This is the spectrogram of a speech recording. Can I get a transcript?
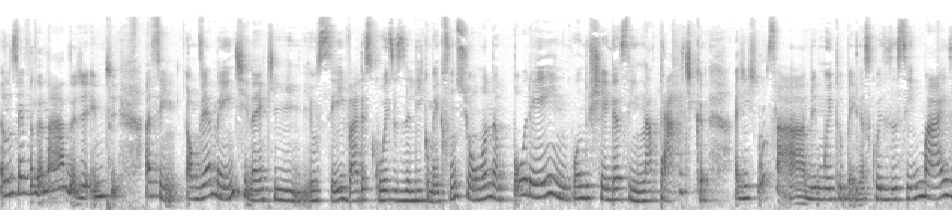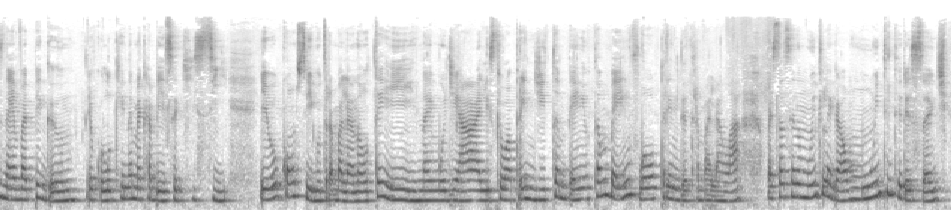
eu não sei fazer nada, gente. Assim, obviamente, né, que eu sei várias coisas coisas ali, como é que funciona, porém, quando chega assim na prática, a gente não sabe muito bem as coisas assim, mas né, vai pegando. Eu coloquei na minha cabeça que se eu consigo trabalhar na UTI, na hemodiálise, que eu aprendi também, eu também vou aprender a trabalhar lá. Mas tá sendo muito legal, muito interessante.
